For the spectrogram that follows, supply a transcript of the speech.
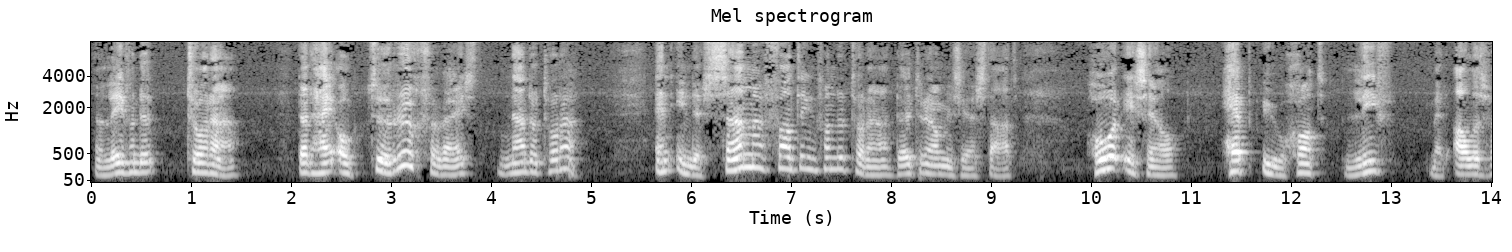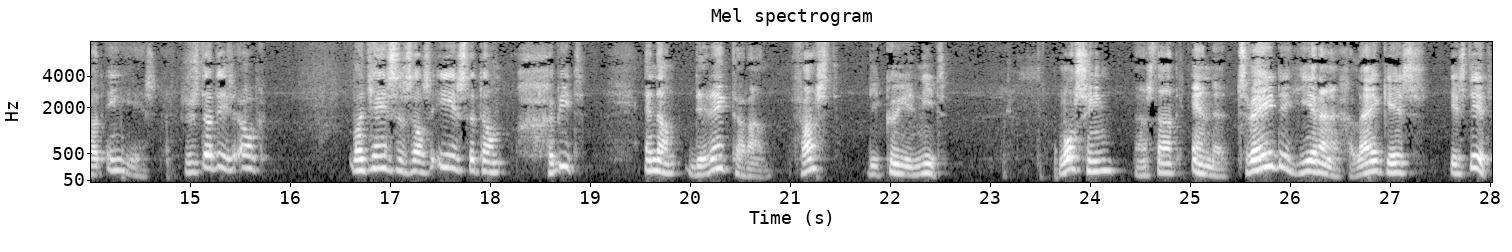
een levende Torah, dat hij ook terugverwijst naar de Torah. En in de samenvatting van de Torah, Deuteronomie 6 staat, hoor Israël, heb uw God lief met alles wat in je is. Dus dat is ook wat Jezus als eerste dan gebiedt. En dan direct daaraan vast, die kun je niet loszien. Daar staat, en het tweede hieraan gelijk is, is dit.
